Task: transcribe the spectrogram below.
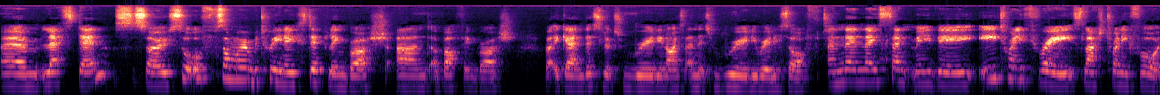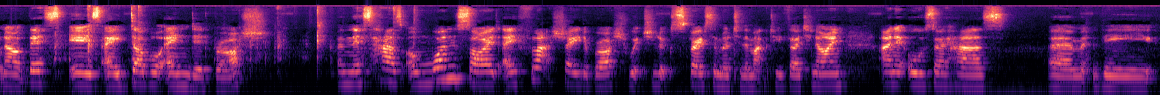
um, less dense. So sort of somewhere in between a stippling brush and a buffing brush. But again, this looks really nice and it's really, really soft. And then they sent me the E23 slash 24. Now this is a double-ended brush. And this has on one side a flat shader brush, which looks very similar to the MAC 239. And it also has um, the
